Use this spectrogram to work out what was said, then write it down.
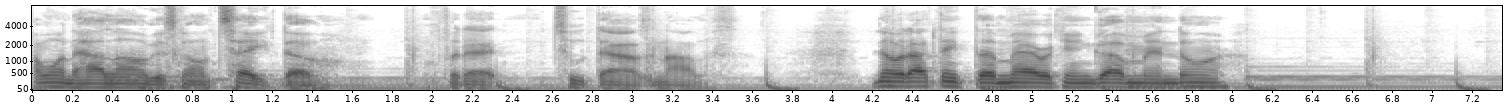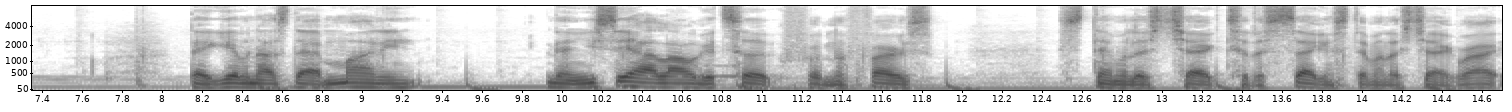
I wonder how long it's gonna take though for that two thousand dollars. You know what I think the American government doing? They giving us that money. Then you see how long it took from the first stimulus check to the second stimulus check, right?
